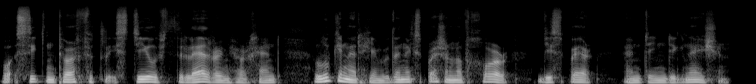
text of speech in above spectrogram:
was sitting perfectly still with the letter in her hand, looking at him with an expression of horror, despair, and indignation.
